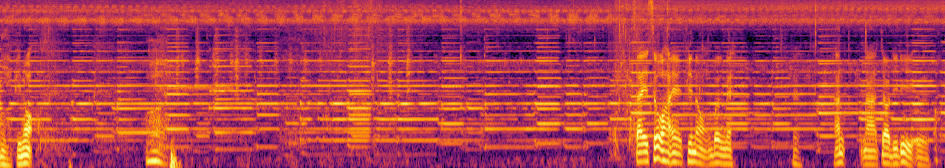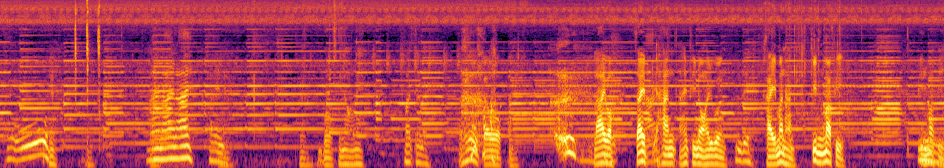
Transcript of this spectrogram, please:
นี่พี่น้องใส่โซ่ให้พี่น้องเบิ่งเลยเออหันหน้าเจ้าดีๆเออ โอ้โหลายลายลายใช่เออบอกพี่น้องนี่มาจังไหนเออตลกลายบ่ใส่หันให้พี่น้องให้เบิ่งนี่เด้ไข่มันหันปิ้นมาพี่ปิ้นมาพี่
